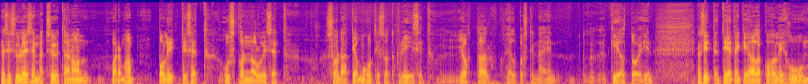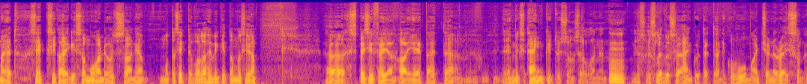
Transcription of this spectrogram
No siis yleisemmät syythän on varmaan poliittiset, uskonnolliset, sodat ja muut isot kriisit johtaa helposti näihin kieltoihin. No sitten tietenkin alkoholi, huumeet, seksi kaikissa muodoissaan, ja, mutta sitten voi olla hyvinkin tuommoisia spesifejä aiheita, että esimerkiksi änkytys on sellainen, mm. jos, jos levyssä änkytetään, niin kuin Who My Generation,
